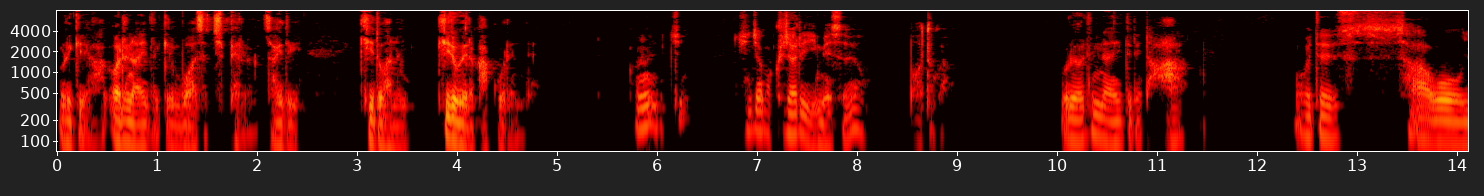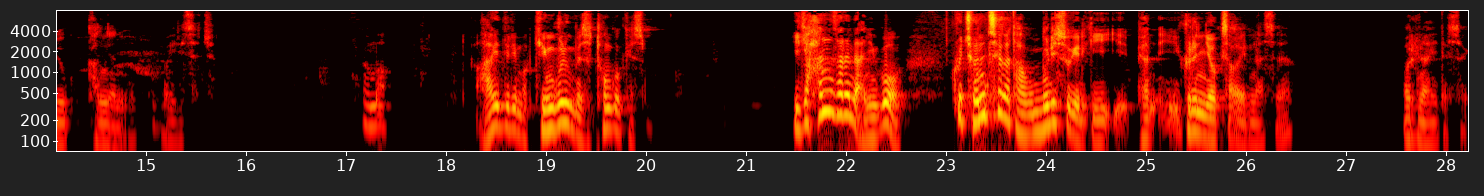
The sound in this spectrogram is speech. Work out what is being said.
우리 어린 아이들끼리 모아서 집회를 자기들이 기도하는 기도회를 갖고 그랬는데 진짜 막 그 자리에 임했어요 모두가 우리 어린 아이들이 다뭐 그때 4, 5, 6학년 뭐 이랬었죠. 막 아이들이 막 뒹굴면서 통곡했습니다. 이게 한 사람이 아니고 그 전체가 다 무리 속에 이렇게 그런 역사가 일어났어요. 어린아이들 속에.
